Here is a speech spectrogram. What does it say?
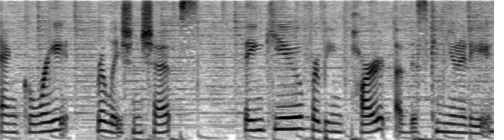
and great relationships. Thank you for being part of this community.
